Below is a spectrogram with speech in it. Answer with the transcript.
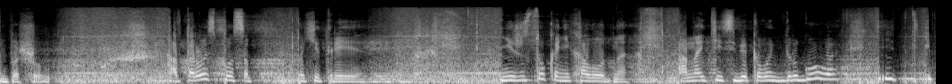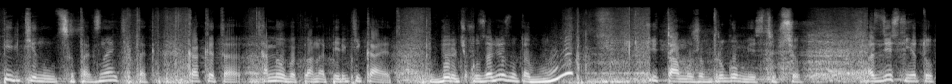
и пошел. А второй способ похитрее. Не жестоко, не холодно, а найти себе кого-нибудь другого и, и перетянуться, так, знаете, так, как это, амеба, она перетекает. В дырочку залезла, так, и там уже в другом месте все. А здесь нету.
